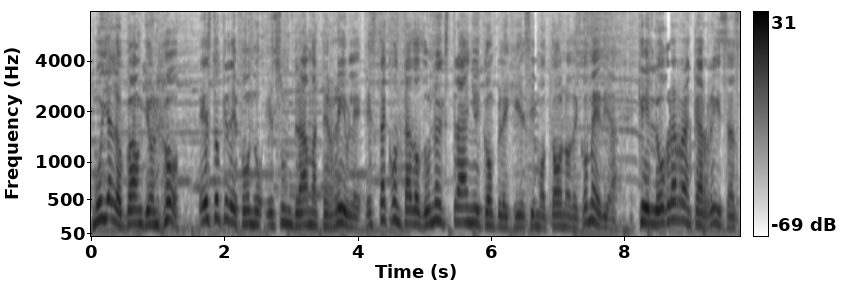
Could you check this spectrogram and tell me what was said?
muy a lo Bong Joon-ho, esto que de fondo es un drama terrible está contado de un extraño y complejísimo tono de comedia que logra arrancar risas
